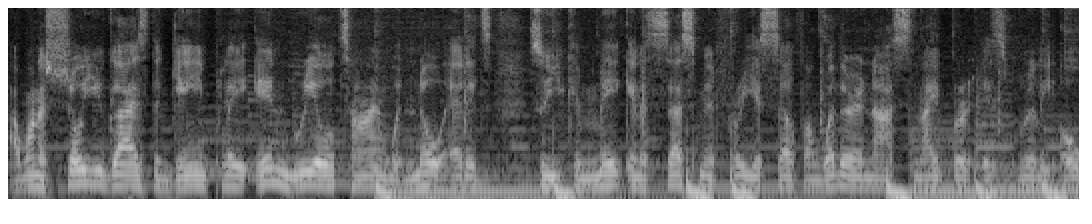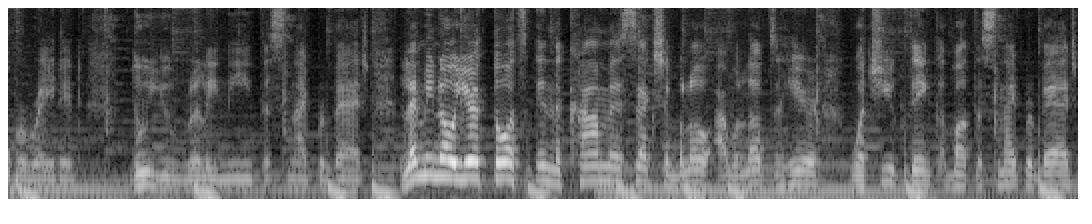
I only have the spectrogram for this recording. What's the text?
I want to show you guys the gameplay in real time with no edits so you can make an assessment for yourself on whether or not Sniper is really overrated. Do you really need the Sniper badge? Let me know your thoughts in the comment section below. I would love to hear what you think about the sniper badge.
